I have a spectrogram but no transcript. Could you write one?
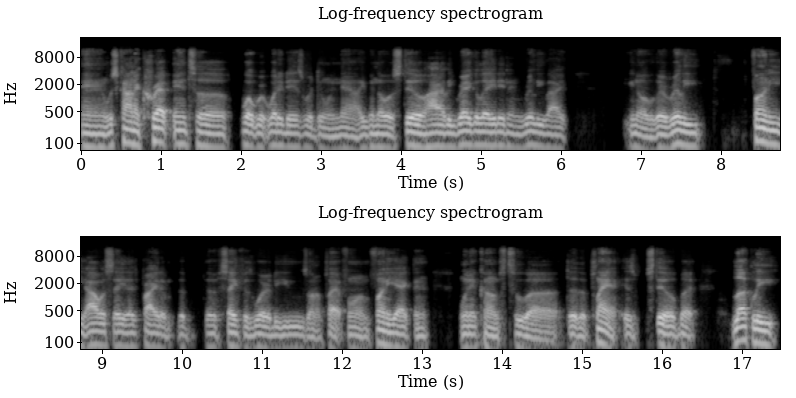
and which kind of crept into what we're, what it is we're doing now, even though it's still highly regulated and really like, you know, they're really funny. I would say that's probably the, the, the safest word to use on a platform. Funny acting when it comes to uh to the plant is still, but luckily,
